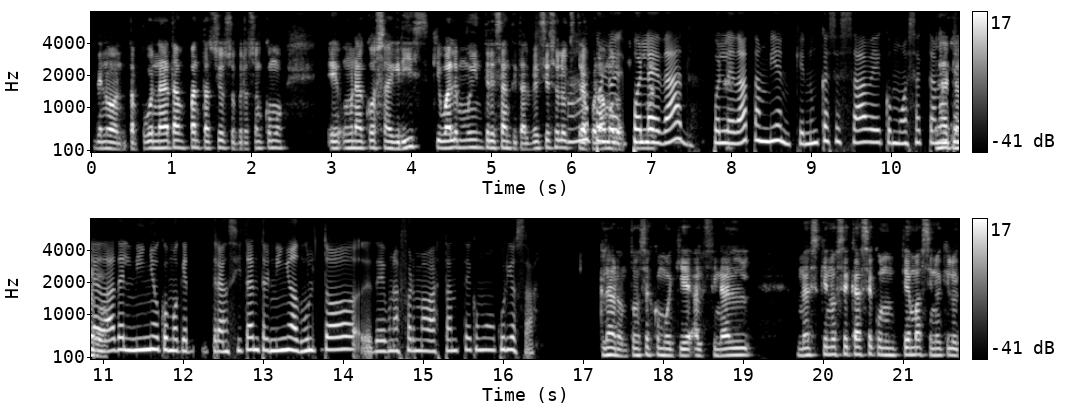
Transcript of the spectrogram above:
De nuevo, tampoco es nada tan fantasioso, pero son como eh, una cosa gris que igual es muy interesante y tal vez si eso lo Ah, por, extrapolamos por la edad, por la edad también, que nunca se sabe como Ah, exactamente la edad del niño, como que transita entre niño y adulto eh, de una forma bastante como curiosa. claro, entonces como que al final no es que no se case con un tema, sino que lo-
